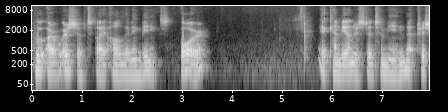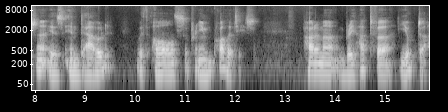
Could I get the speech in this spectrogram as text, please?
Who are worshipped by all living beings. Or it can be understood to mean that Krishna is endowed with all supreme qualities. Parama Brihatva Yukta.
